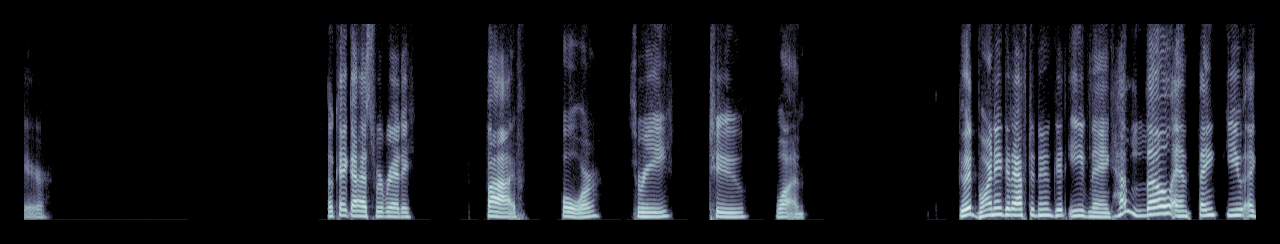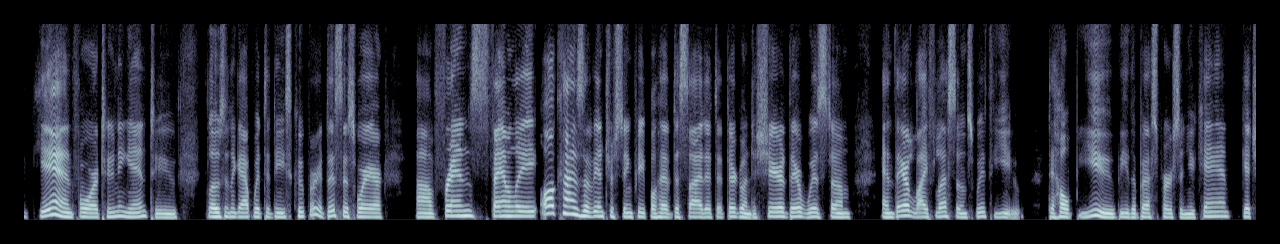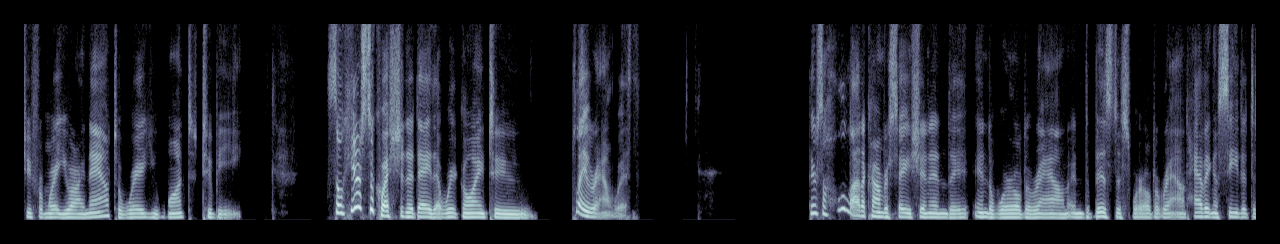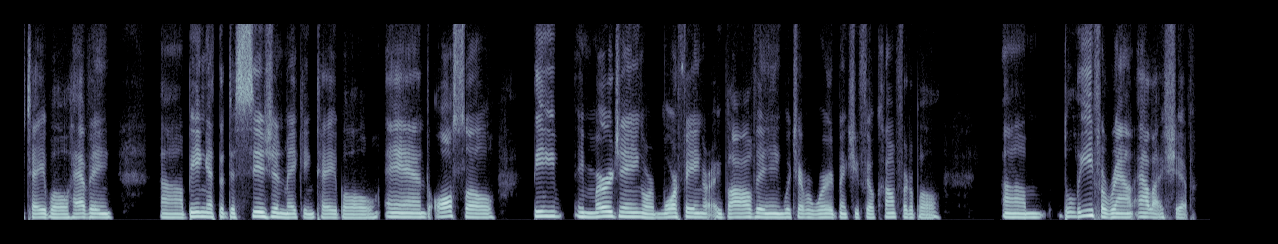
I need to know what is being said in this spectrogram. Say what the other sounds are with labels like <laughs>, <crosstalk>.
Here. Okay, guys, we're ready. Five, four, three, two, one. Good morning, good afternoon, good evening. Hello, and thank you again for tuning in to Closing the Gap with Denise Cooper. This is where um, friends, family, all kinds of interesting people have decided that they're going to share their wisdom and their life lessons with you to help you be the best person you can, get you from where you are now to where you want to be. So here's the question today that we're going to play around with. There's a whole lot of conversation in the in the world around in the business world around having a seat at the table, having uh, being at the decision making table, and also the emerging or morphing or evolving, whichever word makes you feel comfortable, um, belief around allyship.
